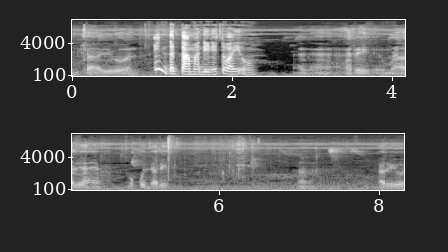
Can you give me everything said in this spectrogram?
Nadig kayon. Eh, dagtama din ito ay oh. Ala, ari, muna ari ayo. Bukod ari. Ah, ari yun.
